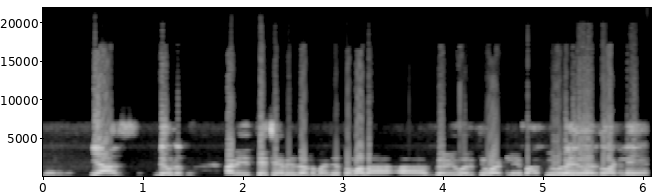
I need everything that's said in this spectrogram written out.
बरोबर. हे आज डेव्हलप आणि त्याचे रिझल्ट म्हणजे तुम्हाला अं, गळीवरती वाटले भापीवर गळीवरती वाटले.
